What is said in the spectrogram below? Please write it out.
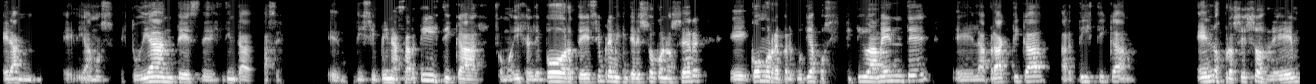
eran, digamos, estudiantes de distintas eh, disciplinas artísticas, como dije, el deporte. Siempre me interesó conocer eh, cómo repercutía positivamente eh, la práctica artística en los procesos de,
